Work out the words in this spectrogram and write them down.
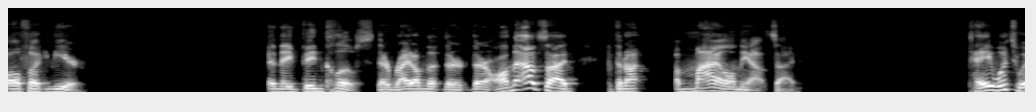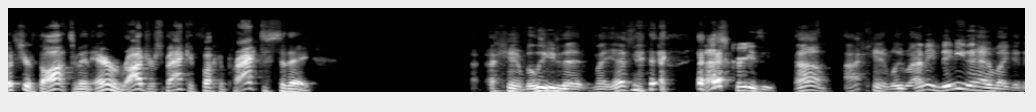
all fucking year. And they've been close. They're right on the they're they're on the outside, but they're not a mile on the outside. Tay, what's what's your thoughts, man? Aaron Rodgers back at fucking practice today. I can't believe that. Like that's that's crazy. Um, I can't believe. It. I need. They need to have like a.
